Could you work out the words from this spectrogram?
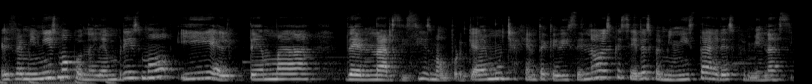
el feminismo con el embrismo y el tema del narcisismo, porque hay mucha gente que dice, no, es que si eres feminista eres feminazi,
